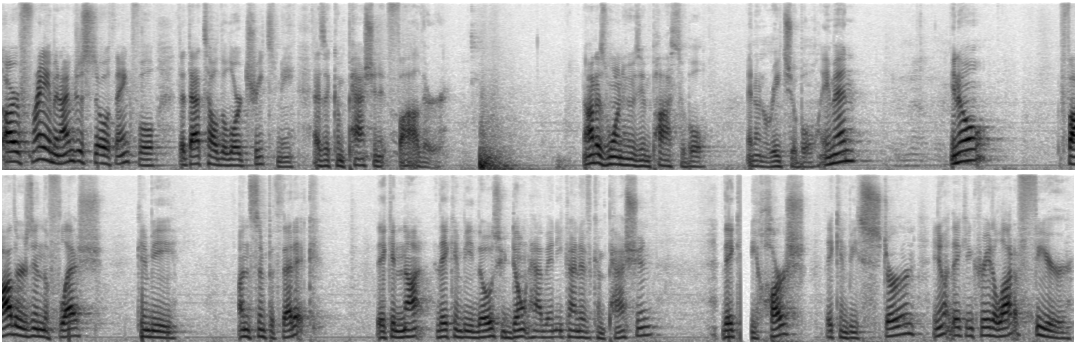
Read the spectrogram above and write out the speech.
our frame. And I'm just so thankful that that's how the Lord treats me as a compassionate father, not as one who's impossible and unreachable. Amen? You know, fathers in the flesh can be unsympathetic. They can, not, they can be those who don't have any kind of compassion. They can be harsh. They can be stern. You know, what? they can create a lot of fear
